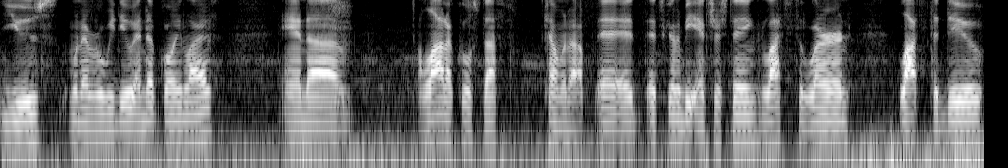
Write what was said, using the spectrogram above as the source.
use whenever we do end up going live. And um, a lot of cool stuff coming up. It, it, it's gonna be interesting. Lots to learn, lots to do,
